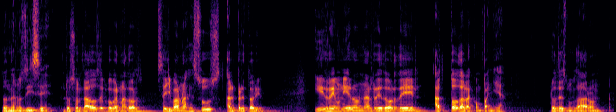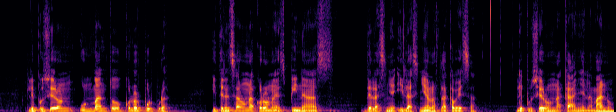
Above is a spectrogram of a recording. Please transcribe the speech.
donde nos dice, los soldados del gobernador se llevaron a Jesús al pretorio y reunieron alrededor de él a toda la compañía. Lo desnudaron, le pusieron un manto color púrpura y trenzaron una corona de espinas de la y la la cabeza. Le pusieron una caña en la mano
